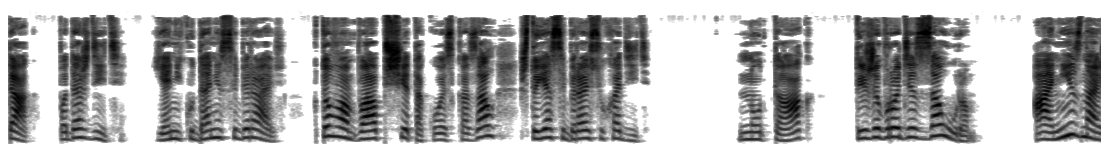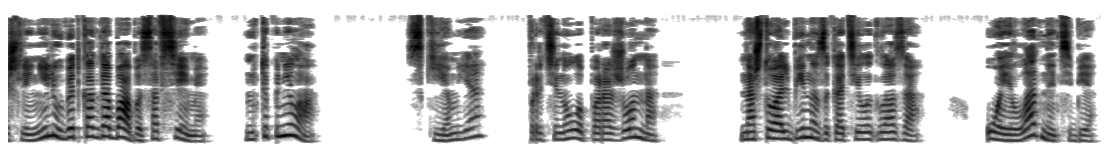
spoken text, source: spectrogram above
Так, подождите, я никуда не собираюсь. Кто вам вообще такое сказал, что я собираюсь уходить? Ну так, ты же вроде с Зауром. А они, знаешь ли, не любят, когда баба со всеми. Ну ты поняла. С кем я? Протянула пораженно, на что Альбина закатила глаза. Ой, ладно тебе,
